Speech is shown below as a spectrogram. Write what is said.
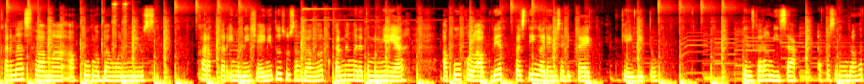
Karena selama aku ngebangun Muse karakter Indonesia ini tuh susah banget karena nggak ada temennya ya. Aku kalau update pasti nggak ada yang bisa di tag kayak gitu. Dan sekarang bisa. Aku seneng banget.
